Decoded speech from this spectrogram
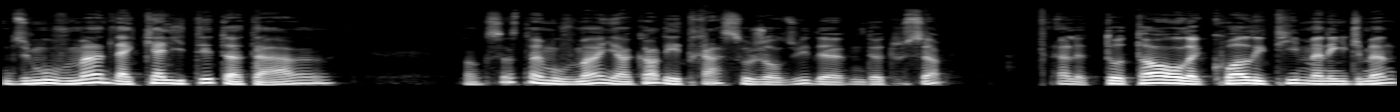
du mouvement de la qualité totale. Donc ça, c'est un mouvement. Il y a encore des traces aujourd'hui de, de, tout ça. le Total Quality Management.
